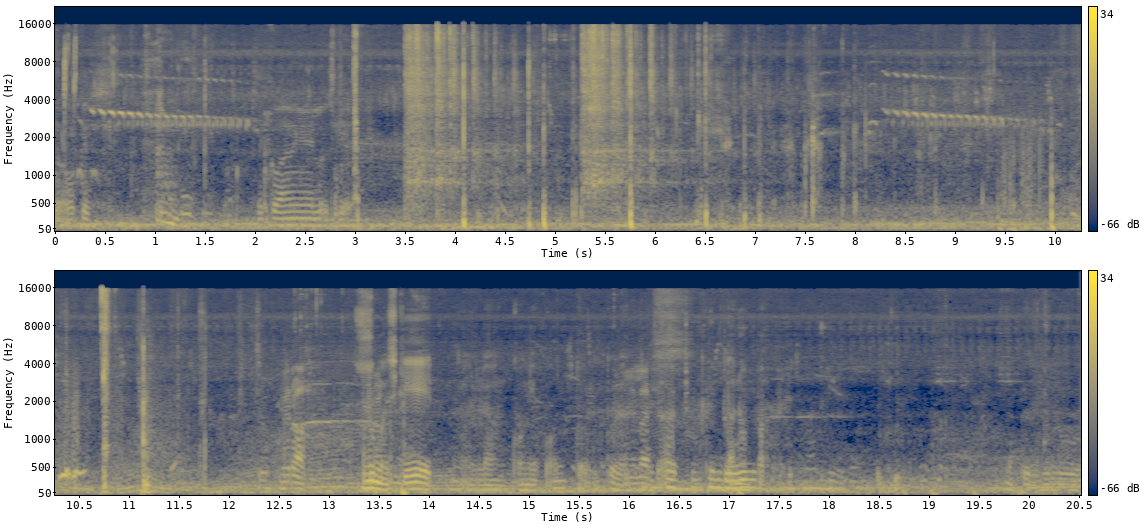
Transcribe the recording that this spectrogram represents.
Tak fokus Sekor ni elok sikit Merah Zoom lah sikit Alah kau ni pun betul betul lah Tak nampak Muka dulu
